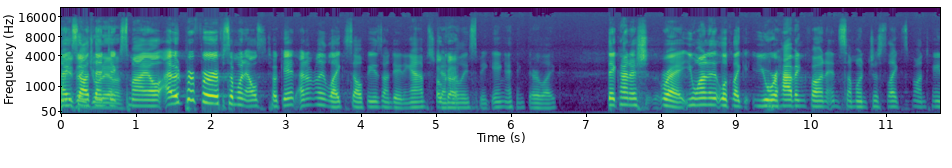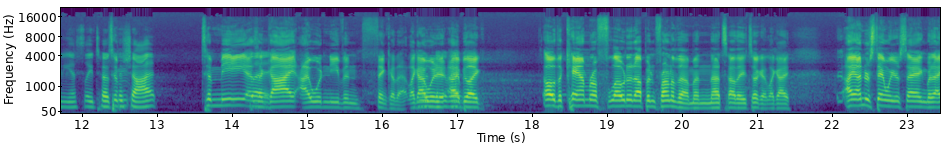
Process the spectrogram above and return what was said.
Nice, think, authentic Jordana? smile. I would prefer if someone else took it. I don't really like selfies on dating apps, Okay. generally speaking. I think they're like, they kind of, sh- right. You want it to look like you were having fun and someone just like spontaneously took To the shot. To me, as a guy, I wouldn't even think of that. Like I would. I'd be like, oh, the camera floated up in front of them, and that's how they took it. Like I, I understand what you're saying, but I,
